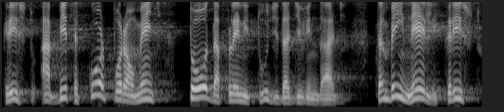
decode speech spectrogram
Cristo, habita corporalmente toda a plenitude da divindade. Também nele, Cristo,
